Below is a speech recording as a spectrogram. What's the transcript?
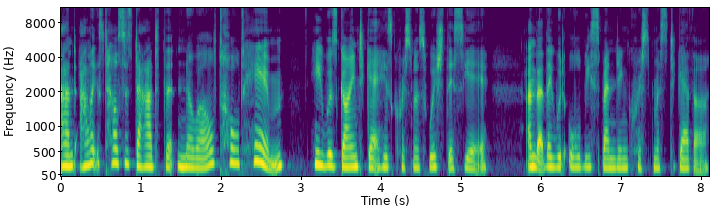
and Alex tells his dad that Noelle told him he was going to get his Christmas wish this year and that they would all be spending Christmas together.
